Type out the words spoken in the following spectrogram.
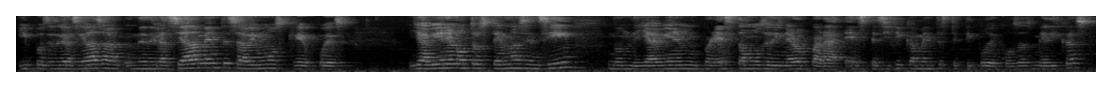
y pues desgraciadamente sabemos que pues ya vienen otros temas en sí, donde ya vienen préstamos de dinero para específicamente este tipo de cosas médicas.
